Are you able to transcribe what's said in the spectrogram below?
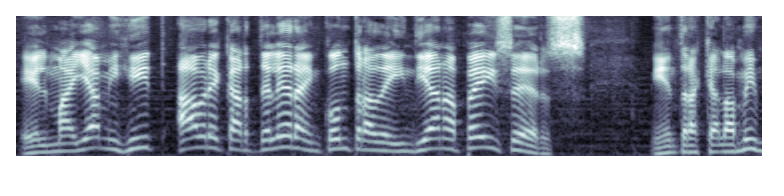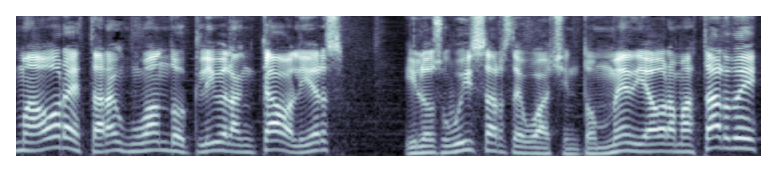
el Miami Heat abre cartelera en contra de Indiana Pacers. Mientras que a la misma hora estarán jugando Cleveland Cavaliers y los Wizards de Washington. Media hora más tarde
